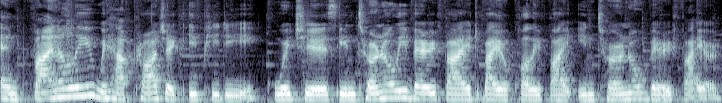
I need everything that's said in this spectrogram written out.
And finally, we have project EPD, which is internally verified by a qualified internal verifier.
